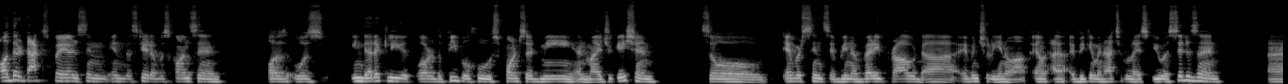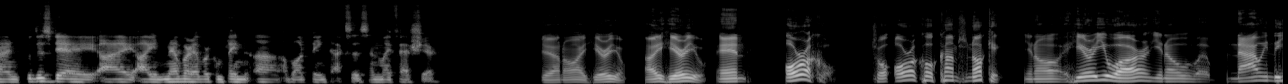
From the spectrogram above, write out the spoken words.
other taxpayers in in the state of Wisconsin was was indirectly or the people who sponsored me and my education. So ever since I've been a very proud. Uh, eventually, you know, I, I, became a naturalized U.S. citizen, and to this day, I I never ever complain uh, about paying taxes and my fair share. Yeah, no, I hear you. I hear you. And Oracle, so Oracle comes knocking. You know, here you are, you know, uh, now in the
